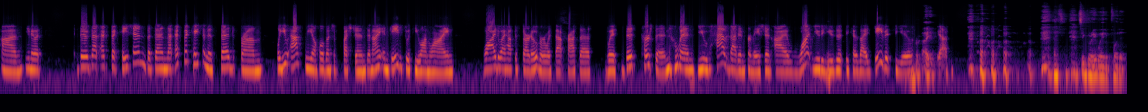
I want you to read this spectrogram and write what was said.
um, you know, it's there's that expectation, but then that expectation is fed from, well, you asked me a whole bunch of questions and I engaged with you online. Why do I have to start over with that process with this person when you have that information? I want you to use it because I gave it to you. Right. Yeah. that's, that's a great way to put it.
